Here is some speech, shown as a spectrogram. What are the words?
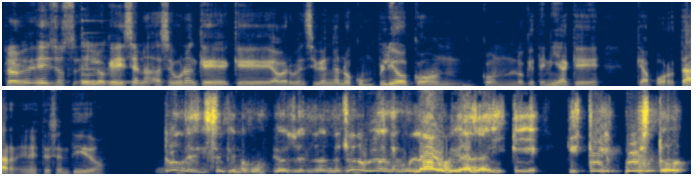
Claro, ellos eh, lo que dicen, aseguran que, que a ver, Bencivenga no cumplió con, con lo que tenía que, que aportar en este sentido. ¿Dónde dice que no cumplió? Yo no, yo no veo en ningún lado que haya ahí, que, que esté expuesto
